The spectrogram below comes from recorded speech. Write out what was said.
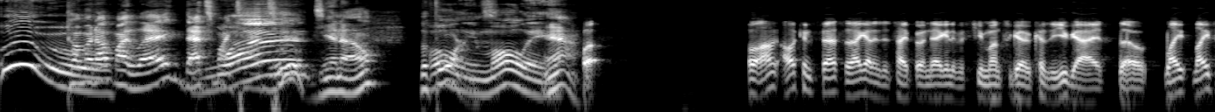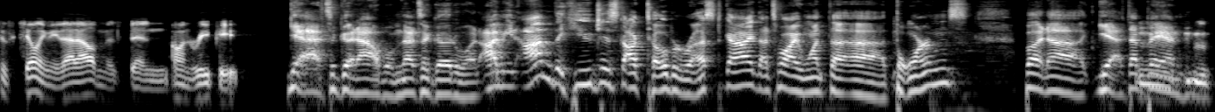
Ooh, coming up my leg. That's my What? tattoo. You know, the Holy thorns. moly! Yeah. Well, well, I'll, I'll confess that I got into Type O Negative a few months ago because of you guys. So life life is killing me. That album has been on repeat. Yeah, it's a good album. That's a good one. I mean, I'm the hugest October Rust guy. That's why I want the uh, Thorns. But uh, yeah, that band, Mhm.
